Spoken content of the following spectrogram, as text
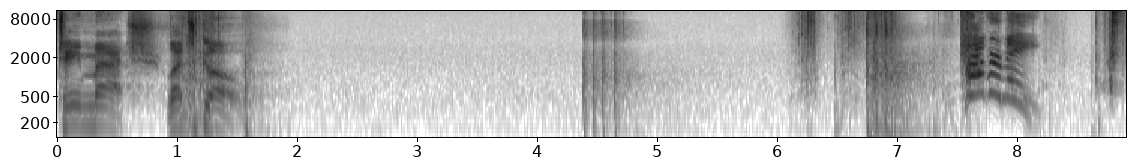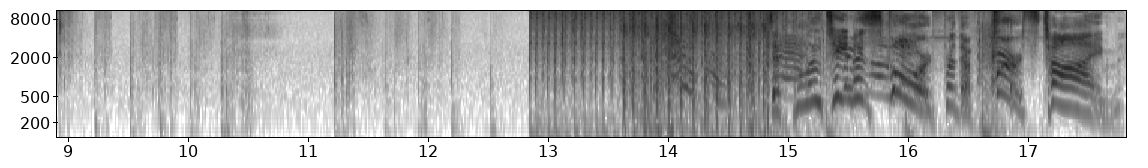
Team match, let's go. Cover me! The blue team has scored for the first time!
